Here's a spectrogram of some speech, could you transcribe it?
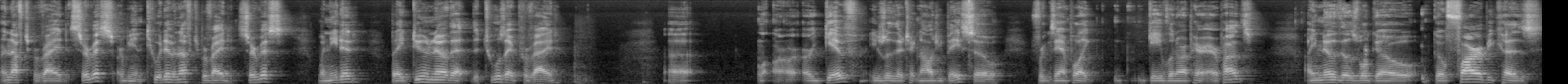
enough to provide service or be intuitive enough to provide service when needed. But I do know that the tools I provide uh, or, or give. Usually they're technology based. So, for example, I gave Lenore a pair of AirPods. I know those will go go far because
